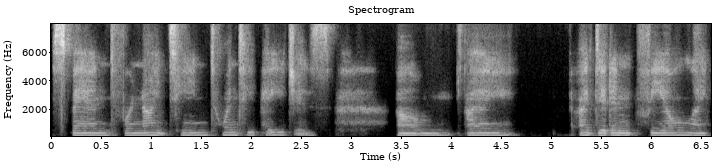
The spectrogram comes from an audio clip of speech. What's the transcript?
spanned for 19, 20 pages. Um, I, I didn't feel like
